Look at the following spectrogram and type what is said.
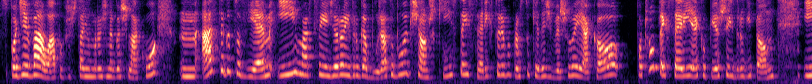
spodziewała po przeczytaniu Mroźnego Szlaku. Mm, A z tego co wiem, i Martwe Jezioro, i Druga Burza to były książki z tej serii, które po prostu kiedyś wyszły jako początek serii, jako pierwszy i drugi tom. I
